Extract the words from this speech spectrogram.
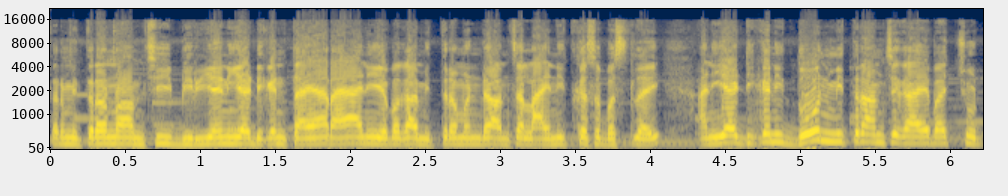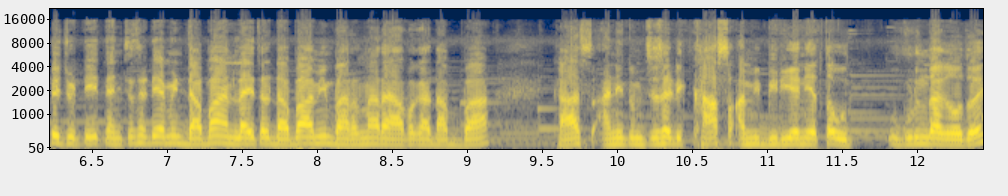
तर मित्रांनो आमची बिर्याणी या ठिकाणी तयार आहे. आणि हे बघा मित्रमंडळ आमच्या लाईनीत कसं बसलंय. आणि या ठिकाणी दोन मित्र आमचे गायब आहेत छोटे छोटे त्यांच्यासाठी आम्ही डबा आणलाय. तर डबा आम्ही भरणार आहे. बघा डब्बा खास. आणि तुमच्यासाठी खास आम्ही बिर्याणी आता उ- उघडून दाखवतोय.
